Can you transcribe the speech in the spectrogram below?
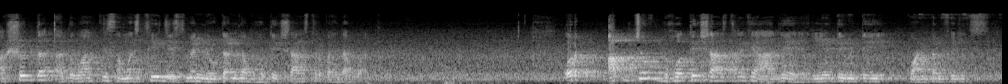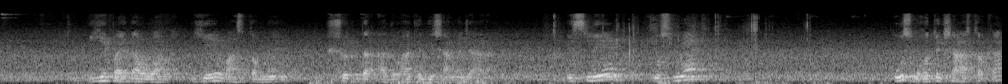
अशुद्ध अधवा की समझ थी जिसमें न्यूटन का भौतिक शास्त्र पैदा हुआ था। और अब जो भौतिक शास्त्र के आगे रिलेटिविटी क्वांटम फिजिक्स ये पैदा हुआ। ये वास्तव में शुद्ध अधवा की दिशा में जा रहा है। इसलिए उसमें उस भौतिक शास्त्र का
